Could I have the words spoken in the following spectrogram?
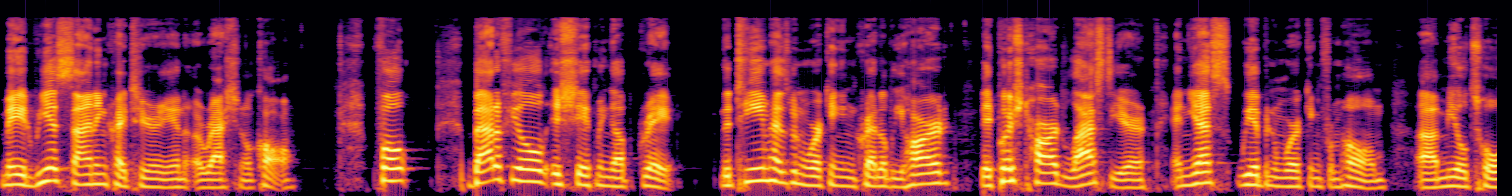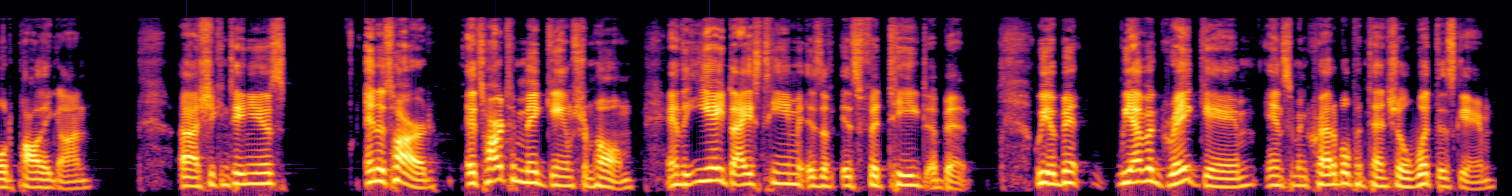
made reassigning Criterion a rational call. Quote, Battlefield is shaping up great. The team has been working incredibly hard. They pushed hard last year, and yes, we have been working from home, uh, Miele told Polygon. Uh, she continues, and it's hard. It's hard to make games from home, and the EA Dice team is is fatigued a bit. We have been we have a great game and some incredible potential with this game.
